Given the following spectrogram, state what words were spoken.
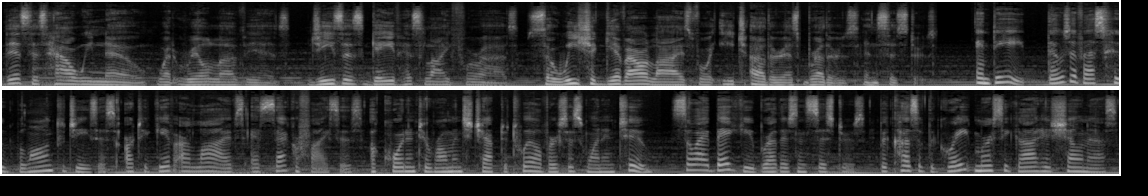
This is how we know what real love is. Jesus gave his life for us, so we should give our lives for each other as brothers and sisters. Indeed, those of us who belong to Jesus are to give our lives as sacrifices according to Romans chapter 12 verses 1 and 2. So I beg you, brothers and sisters, because of the great mercy God has shown us,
